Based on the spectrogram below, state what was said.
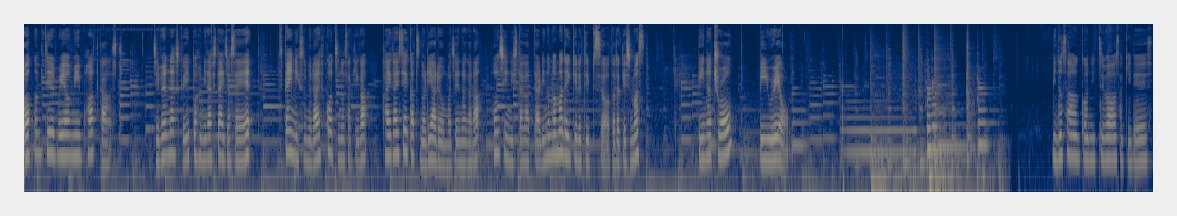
Welcome to Real Me Podcast. 自分らしく一歩踏み出したい女性へ。スペインに住むライフコーチの先が海外生活のリアルを交えながら本心に従ってありのままで生きる Tips をお届けします。Be natural, be real. 皆さんこんにちはさきです、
